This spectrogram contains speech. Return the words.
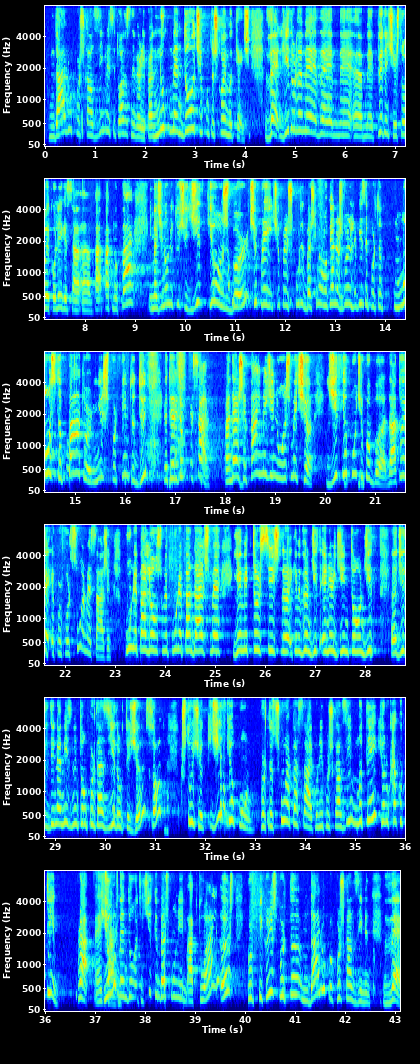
ndalur përshkallëzimin e situatës në veri. Pra nuk mendoj që mund të shkojë më keq. Dhe lidhur dhe me dhe me me pyetjen që i shtrove koleges pak më parë, imagjinoni këtu që gjithë kjo është bërë që prej që prej shkurtit Bashkimi Evropian është vënë në lëvizje për të mos patur një shpërthim të dytë në territorin e saj. Prandaj është e paimagjinueshme që gjithë kjo punë që po bëhet dhe ato e përforcuan mesazhin, punë e palodhshme, punë e pandalshme, jemi tërësisht e kemi vënë gjithë energjinë tonë, gjithë gjithë dinamizmin tonë për ta zgjidhur këtë gjë sot, kështu që gjithë kjo punë për të çuar pastaj në një përshkallëzim më tej, kjo nuk ka kuptim. Pra, kjo mendoj që gjithë ky bashkëpunim aktual është pikërisht për të ndalur përshkallëzimin. Dhe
